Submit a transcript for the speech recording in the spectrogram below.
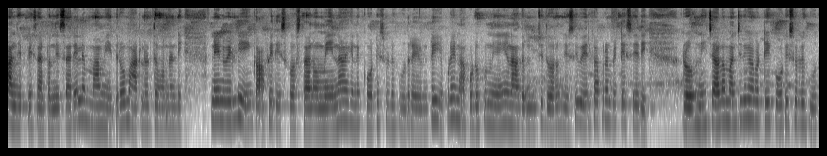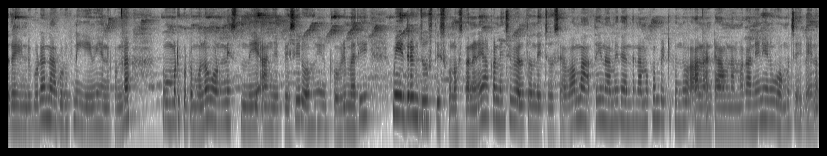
అని చెప్పేసి అంటుంది. సరేలేమ్మా మీ ఇద్దరు మాట్లాడుతూ ఉండండి. నేను వెళ్ళి కాఫీ తీసుకొస్తాను? మీనా ఆయన కోటేశ్వరుడు కూతురై ఉంటే ఎప్పుడే నా కొడుకుని నా నుంచి దూరం చేసి వేరు కాపురం పెట్టేసేది. రోహిణి చాలా మంచిది కాబట్టి కోటేశ్వరుడు కూతురై ఉండి కూడా నా కొడుకుని ఏమీ అనకుండా ఉమ్మడి కుటుంబంలో వండిస్తుంది అని చెప్పేసి రోహిణి పొడి మరి మీ ఇద్దరికి జ్యూస్ తీసుకొని వస్తానని అక్కడి నుంచి వెళ్తుంది. చూసావా? మా అత్తయ్య నా మీద ఎంత నమ్మకం పెట్టుకుందో అలాంటి ఆమె నమ్మకాన్ని నేను ఒమ్మ చేయలేను.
